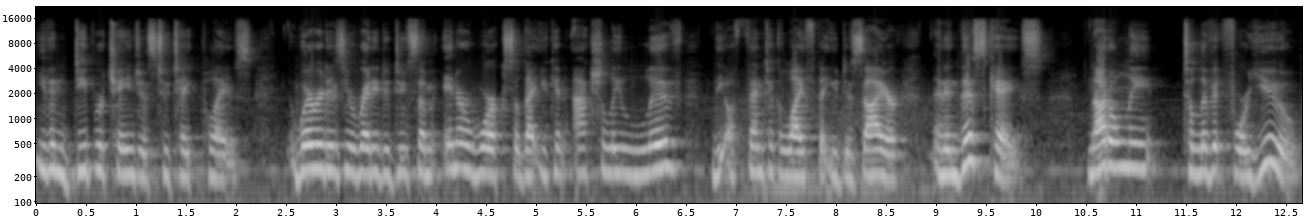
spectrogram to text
even deeper changes to take place. Where it is you're ready to do some inner work so that you can actually live the authentic life that you desire. And in this case, not only to live it for you,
